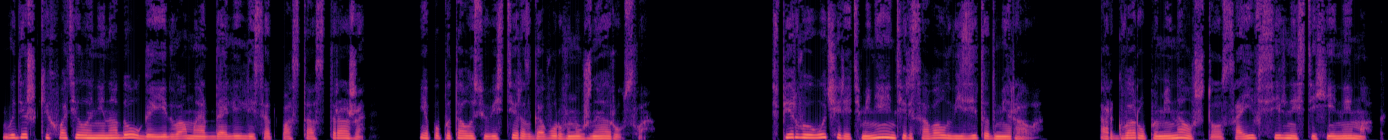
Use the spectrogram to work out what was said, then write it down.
Выдержки хватило ненадолго, и едва мы отдалились от поста стража, я попыталась увести разговор в нужное русло. В первую очередь меня интересовал визит адмирала. Аргвар упоминал, что Саив — сильный стихийный маг.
